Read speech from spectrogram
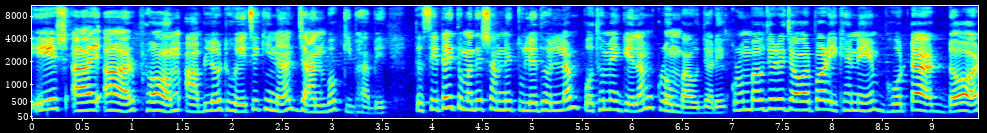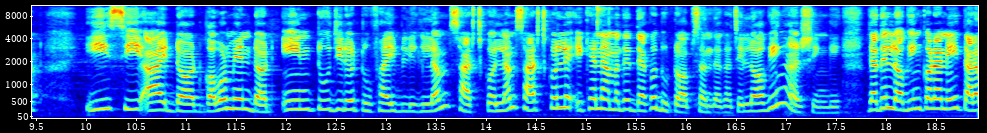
S I R form upload হয়েছে কি না জানব কীভাবে? তো সেটাই তোমাদের সামনে তুলে ধরলাম। প্রথমে গেলাম ক্রোম ব্রাউজারে। ক্রোম ব্রাউজারে যাওয়ার পর এখানে voter dot ECI dot government dot in two zero two five লিখলাম সার্চ করলাম সার্চ করলে এখানে আমাদের দেখো দুটো অপশান দেখাচ্ছে লগ আর সিঙ্গি যাদের লগ ইন করা নেই, তারা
